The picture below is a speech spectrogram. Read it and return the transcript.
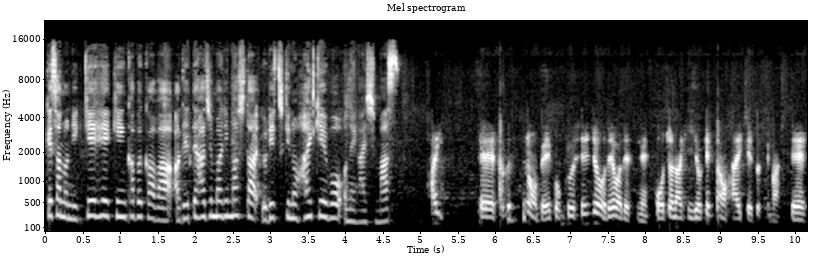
今朝の日経平均株価は上げて始まりました。寄り付きの背景をお願いします。はい。えー、昨日の米国市場ではですね好調な企業決算を背景としまして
